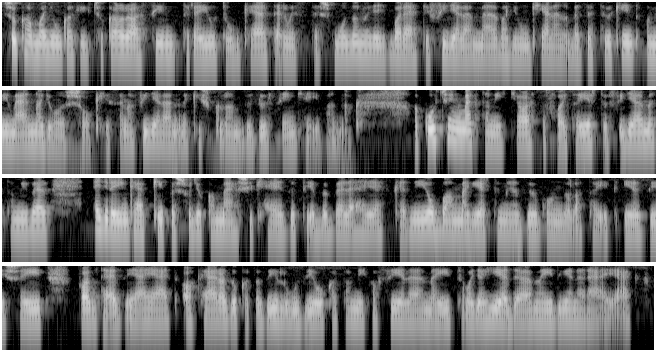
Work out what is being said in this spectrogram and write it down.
sokan vagyunk, akik csak arra a szintre jutunk el természetes módon, hogy egy baráti figyelemmel vagyunk jelen a vezetőként, ami már nagyon sok, hiszen a figyelemnek is különböző szintjei vannak. A coaching megtanítja azt a fajta értő figyelmet, amivel egyre inkább képes vagyok a másik helyzetébe belehelyezkedni, jobban megérteni az ő gondolatait, érzéseit, fantáziáját, akár azokat az illúziókat, amik a félelmeit vagy a hiedelmeit generálják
